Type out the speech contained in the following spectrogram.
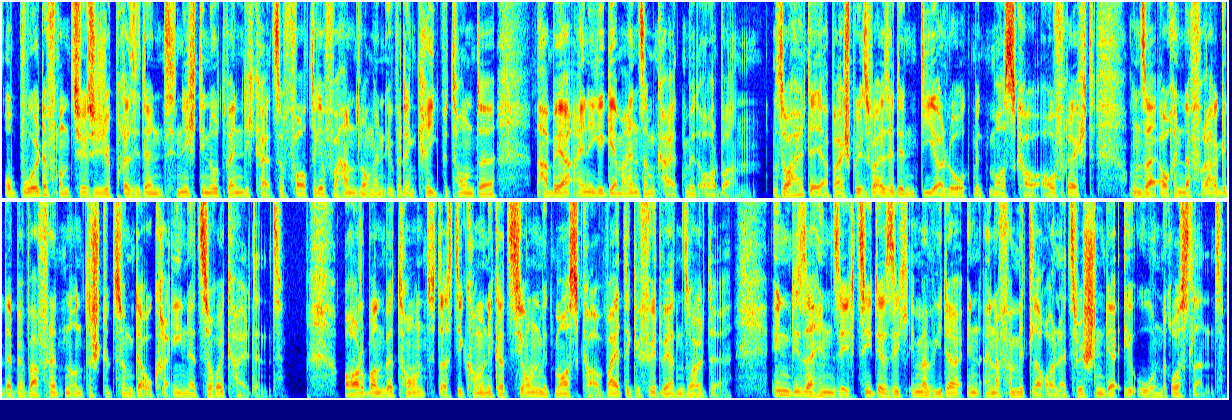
Obwohl der französische Präsident nicht die Notwendigkeit sofortiger Verhandlungen über den Krieg betonte, habe er einige Gemeinsamkeiten mit Orban. So halte er beispielsweise den Dialog mit Moskau aufrecht und sei auch in der Frage der bewaffneten Unterstützung der Ukraine zurückhaltend. Orban betont, dass die Kommunikation mit Moskau weitergeführt werden sollte. In dieser Hinsicht sieht er sich immer wieder in einer Vermittlerrolle zwischen der EU und Russland.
